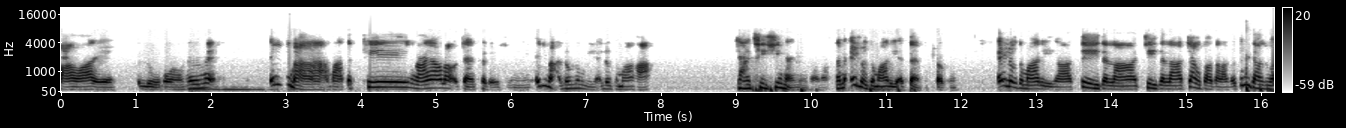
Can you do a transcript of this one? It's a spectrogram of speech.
ပါသွားတယ်လို့ပေါ့နော်ဒါပေမဲ့ အဲ့ဒီမှာမှာတစ်ထီး9ယောက်လောက်အတန်ထွက်တယ်ဆိုရင်အဲ့ဒီမှာအလုံးလုံးနေတဲ့အလုပ်သမားကယာချီရှိနိုင်တယ်ပေါ့နော်ဒါပေမဲ့အဲ့လုပ်သမားတွေအတန်မထွက်ဘူးအဲ့လုပ်သမားတွေကတေသလားခြေသလားကြောက်သွားသလားဆိုသူမိသားစုက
